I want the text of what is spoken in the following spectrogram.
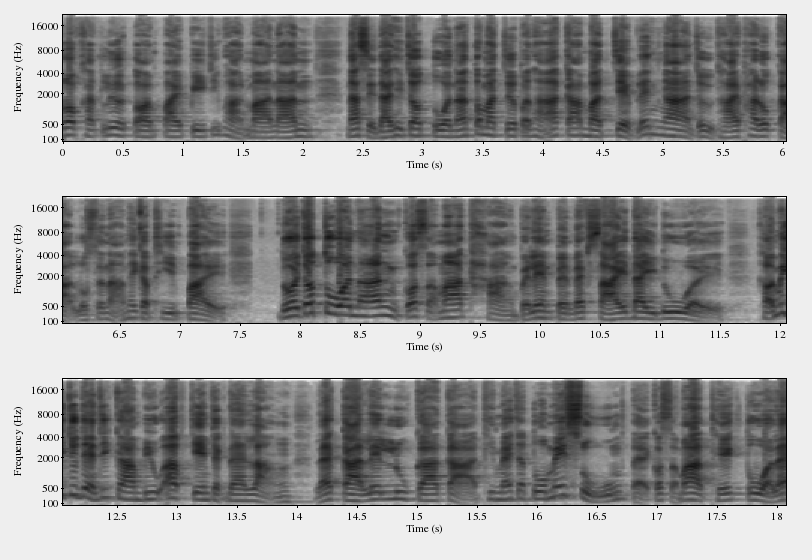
รอบคัดเลือกตอนปลายปีที่ผ่านมานั้น น่าเสียดายที่เจ้าตัวนั้นต้องมาเจอปัญหาอาการบาดเจ็บเล่นงานจนสุดท้ายพลาดโอกาสลงสนามให้กับทีมไป โดยเจ้าตัวนั้นก็สามารถถ่างไปเล่นเป็นแบ็กซ้ายได้ด้วย เขามีจุดเด่นที่การบิวอัพเกมจากแดนหลัง และการเล่นลูกกากาศที่แม้จะตัวไม่สูง แต่ก็สามารถเทคตัวและ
